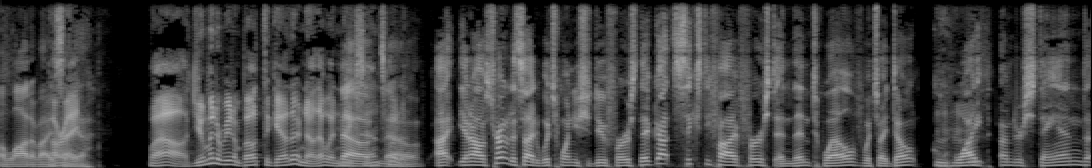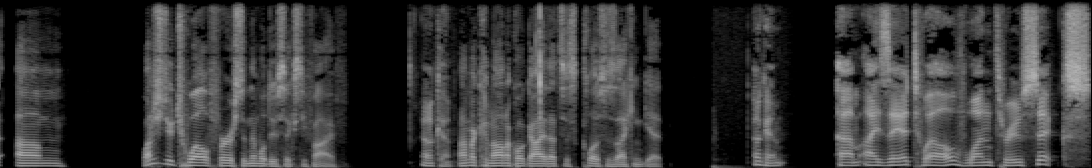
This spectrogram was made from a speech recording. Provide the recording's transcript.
A lot of right. Wow. Do you want me to read them both together? No, that wouldn't no, make sense. no. I you know I was trying to decide which one you should do first. They've got 65 first and then 12, which I don't Mhm. quite understand. Um, why don't you do 12 first and then we'll do 65? Okay. I'm a canonical guy. That's as close as I can get. Okay. Um, Isaiah 12, 1 through 6.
